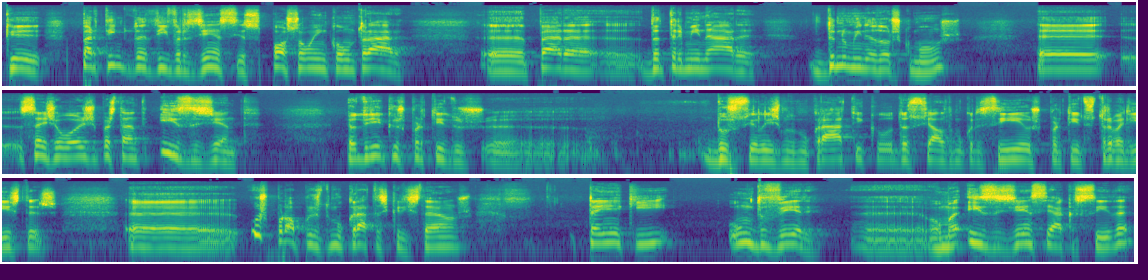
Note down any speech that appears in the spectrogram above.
que, partindo da divergência, se possam encontrar uh, para uh, determinar denominadores comuns, uh, seja hoje bastante exigente. Eu diria que os partidos do socialismo democrático, da social-democracia, os partidos trabalhistas, uh, os próprios democratas cristãos, têm aqui um dever, uh, uma exigência acrescida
